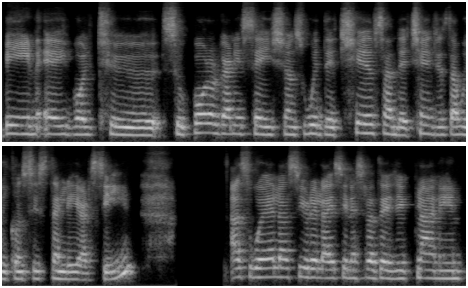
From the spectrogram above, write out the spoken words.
being able to support organizations with the shifts and the changes that we consistently are seeing, as well as utilizing strategic planning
